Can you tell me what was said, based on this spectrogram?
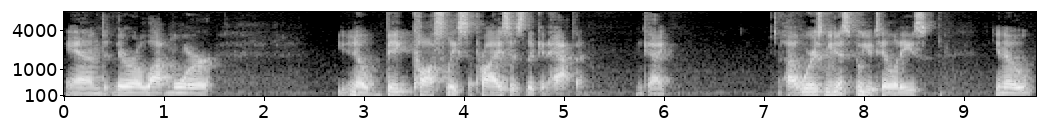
and there are a lot more you know, big costly surprises that could happen. Okay. Uh, whereas municipal utilities, you know,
